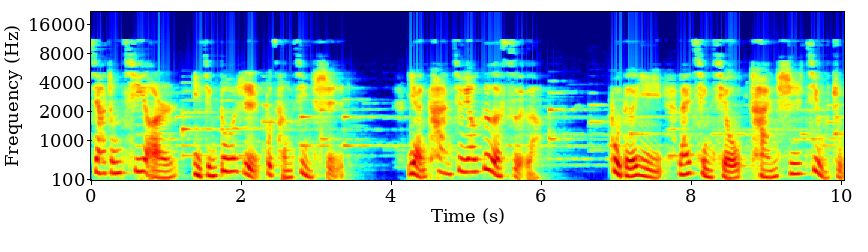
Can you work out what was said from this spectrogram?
家中妻儿已经多日不曾进食，眼看就要饿死了，不得已来请求禅师救助。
